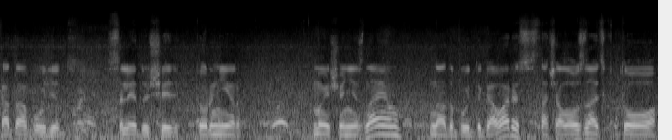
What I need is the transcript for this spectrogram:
Когда будет следующий турнир, мы еще не знаем. Надо будет договариваться. Сначала узнать, кто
